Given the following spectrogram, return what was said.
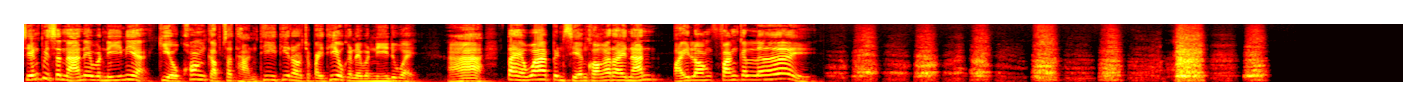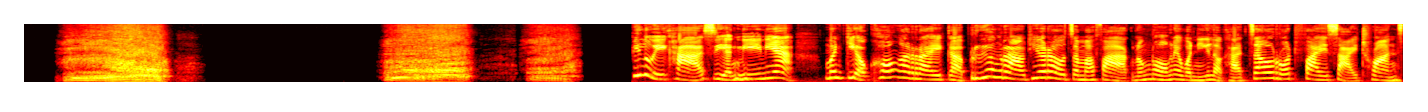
เสียงปริศนาในวันนี้เนี่ยเกี่ยวข้องกับสถานที่ที่เราจะไปเที่ยวกันในวันนี้ด้วยอ่าแต่ว่าเป็นเสียงของอะไรนั้นไปลองฟังกันเลยพี่หลุยขาเสียงนี้เนี่ยมันเกี่ยวข้องอะไรกับเรื่องราวที่เราจะมาฝากน้องๆในวันนี้เหรอคะ เจ้ารถไฟสาย Trans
